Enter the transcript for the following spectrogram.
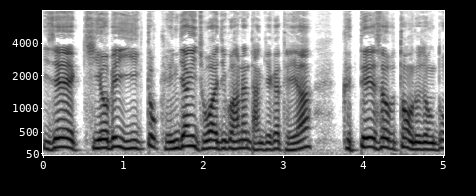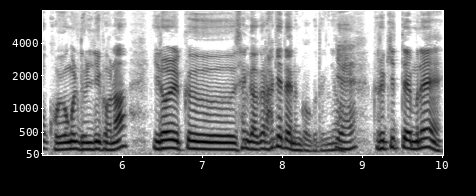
이제 기업의 이익도 굉장히 좋아지고 하는 단계가 돼야 그때에서부터 어느 정도 고용을 늘리거나 이럴 그 생각을 하게 되는 거거든요. 예. 그렇기 때문에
